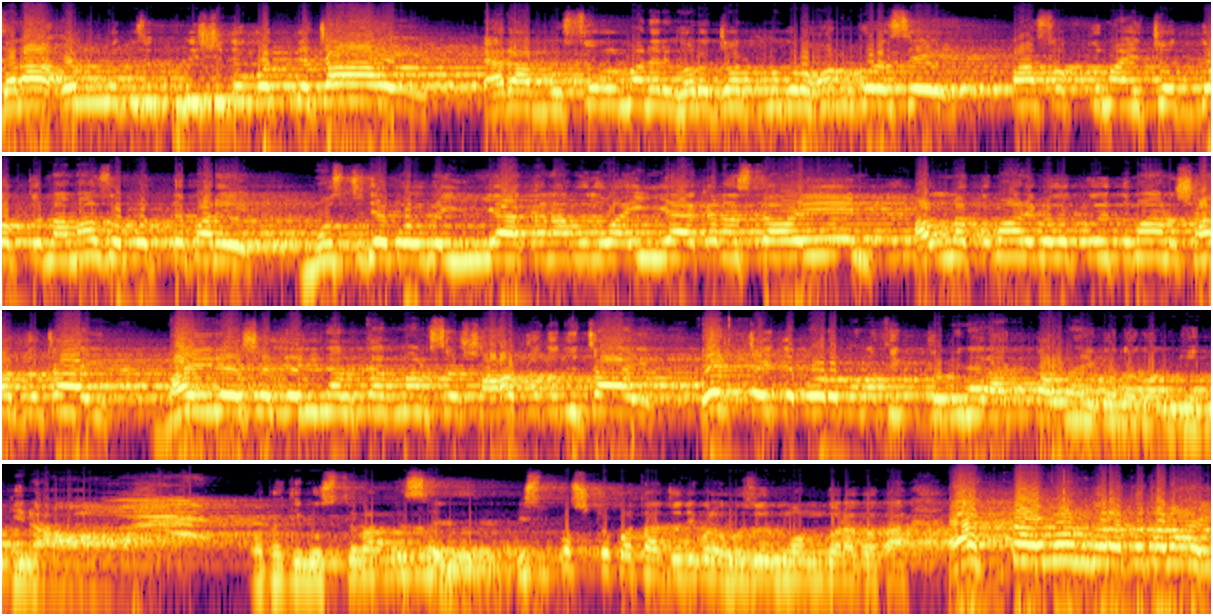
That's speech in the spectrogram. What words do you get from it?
যারা অন্য কিছু প্রতিষ্ঠিত করতে চায়, এরা মুসলমানের ঘরে জন্মগ্রহণ করেছে। পাঁচ অক্ট নয়, চোদ্দ অক্ট নামাজও পড়তে পারে। মসজিদে বলবে ইয়া কানা বলব ইয়া কানাস্তাইন আল্লাহ তোমার ইবাদত করি তোমার সাহায্য চাই। বাইরে এসে লেনিনাল কার মার্কসের সাহায্য যদি চাই এর চাইতে বড় মুনাফিক জমিনের একটাও নাই কথা কোন ঠিক কিনা? কথা কি বুঝতে পারতেছেন? স্পষ্ট কথা, যদি বলে, হুজুর, মন করা কথা। একটাও মন করা কথা নয়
